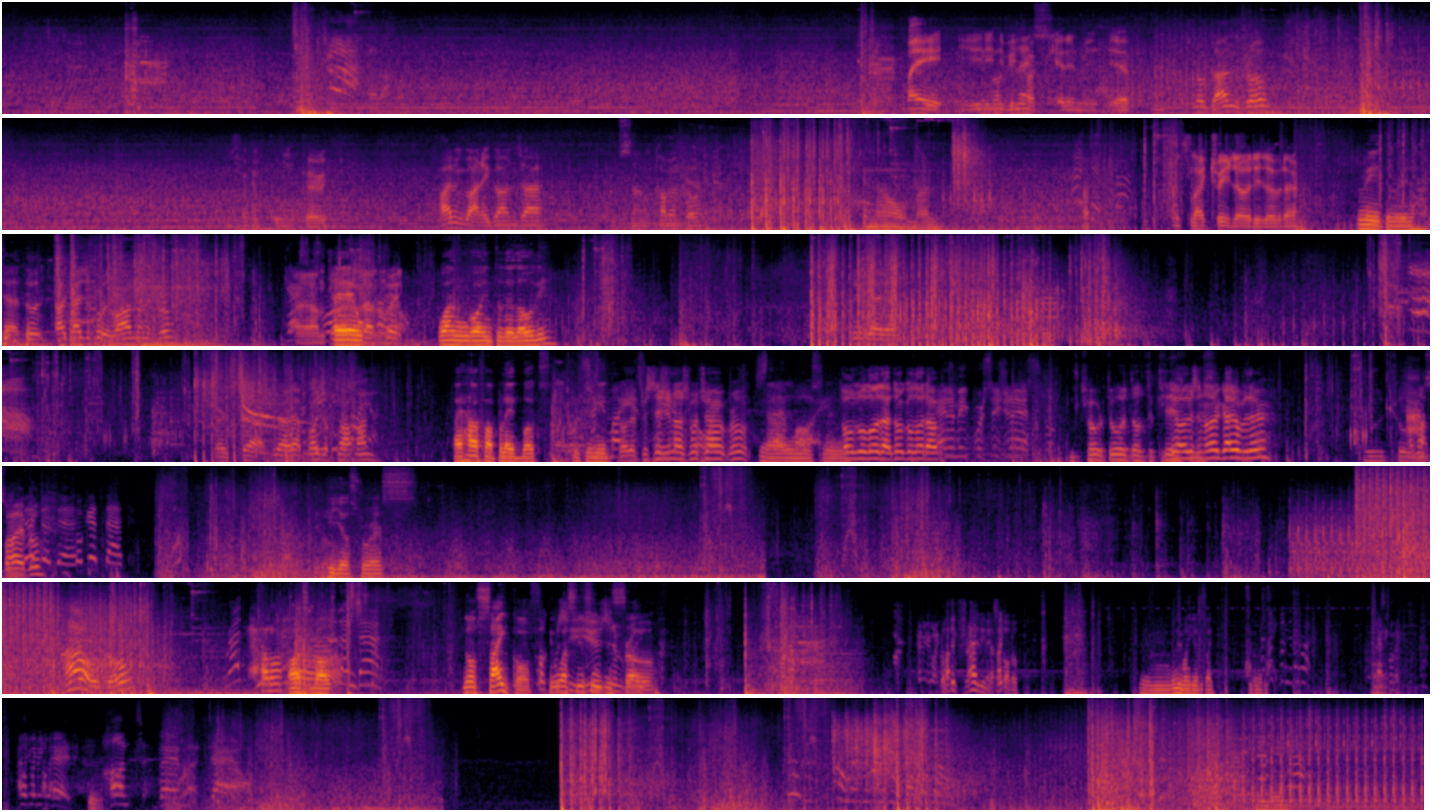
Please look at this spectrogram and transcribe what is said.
Mate, you need to be Relax. fucking kidding me. Yep. There's no guns, bro. Fucking boom, Perry. I haven't got any guns, uh. I'm stunned. Coming, bro. Fucking no, man. It's like three loaded over there. Three to reload. Yeah, those, that guys are probably land on it, bro. Uh, I'm trying Stop to. One going to the loading. Yeah, yeah, yeah. There's, uh, yeah, that boy's up top, man. I have a plate box if you need. Bro, the precision us, watch out, bro. Yeah, I just need- Don't go load out, don't go load out. Enemy precision airstrike. Throw, throw it off the cliff. Yo, there's another guy over there. Throw, throw I'm not by it, bro. Forget that. He just rests. How, bro? Oh, it's about. No, Psycho. Fuck He was was he using using, the bro? Psycho. Mm, only one here, like- Head. Hunt them down.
